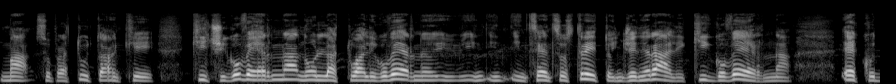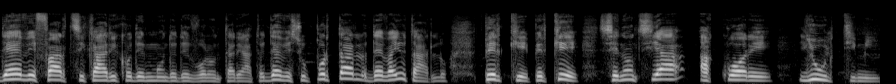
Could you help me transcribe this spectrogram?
ma soprattutto anche chi ci governa, non l'attuale governo in, in, in senso stretto, in generale chi governa ecco, deve farsi carico del mondo del volontariato, deve supportarlo, deve aiutarlo, perché? Perché se non si ha a cuore gli ultimi,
